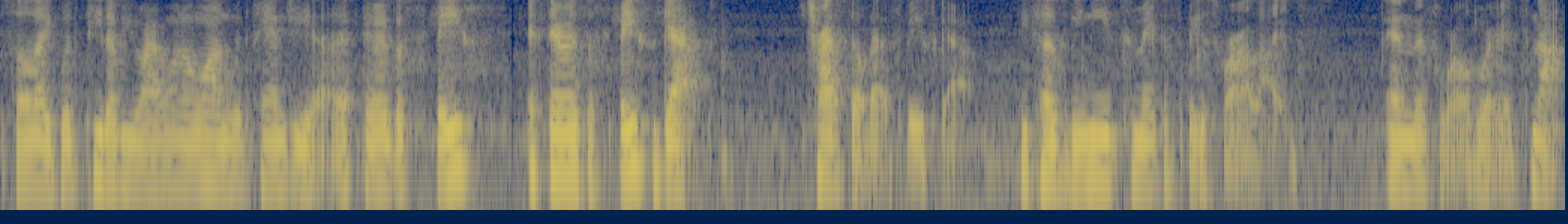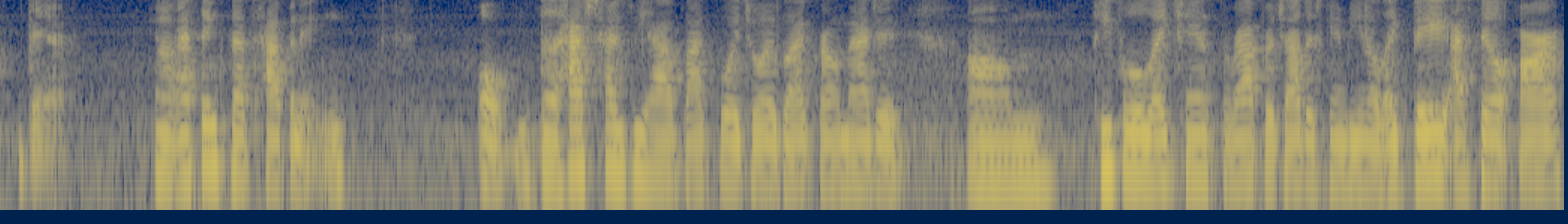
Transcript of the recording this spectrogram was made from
So like with PWI 101 with Pangea, if there's a space, if there is a space gap, try to fill that space gap because we need to make a space for our lives in this world where it's not there. You know, I think that's happening. Oh, the hashtags we have Black Boy Joy, Black Girl Magic, um, people like Chance the Rapper, Childish Gambino, like they, I feel, are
